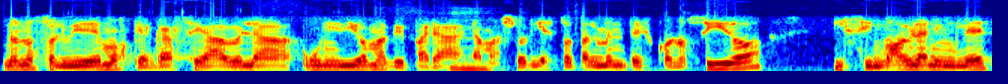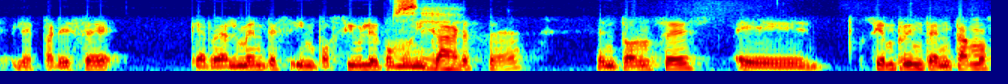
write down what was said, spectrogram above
No nos olvidemos que acá se habla un idioma que para la mm. mayoría es totalmente desconocido y si no hablan inglés les parece que realmente es imposible comunicarse. Entonces, eh, siempre intentamos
